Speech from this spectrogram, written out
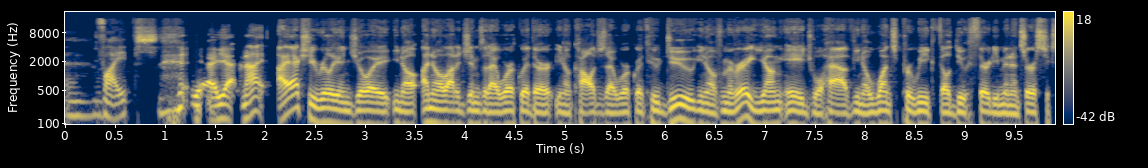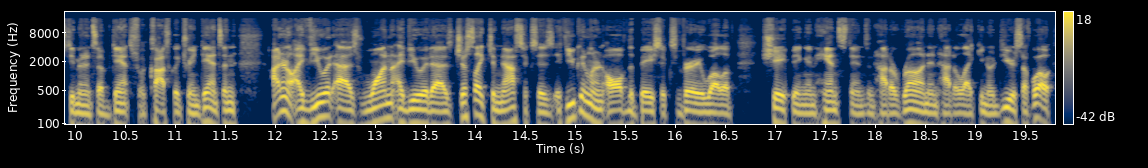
uh, vibes. yeah, yeah, and I I actually really enjoy. You know, I know a lot of gyms that I work with, or you know, colleges I work with, who do you know from a very young age will have you know once per week they'll do thirty minutes or sixty minutes of dance for classically trained dance, and I don't know. I view it as one. I view it as just like gymnastics is. If you can learn all of the basics very well of shaping and handstands and how to run and how to like you know do yourself well,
